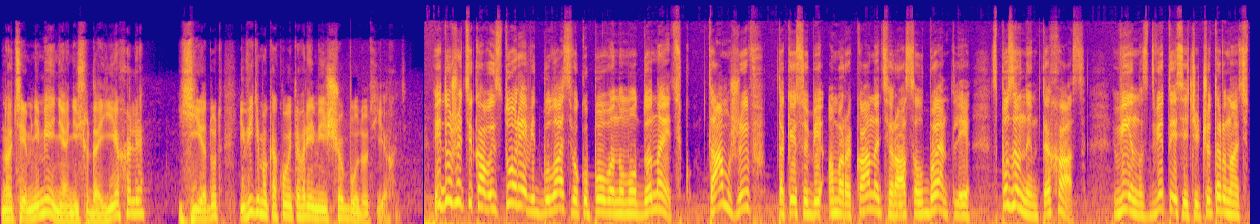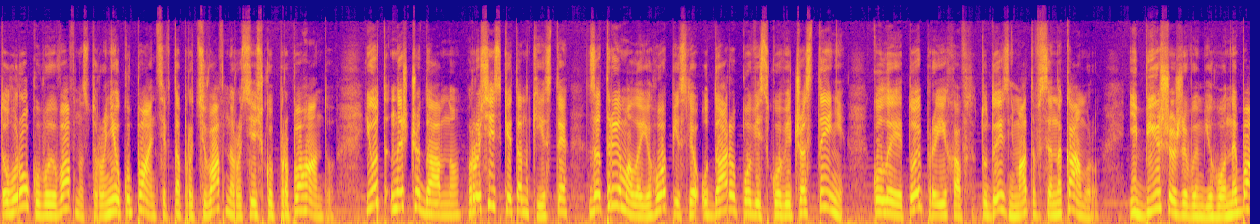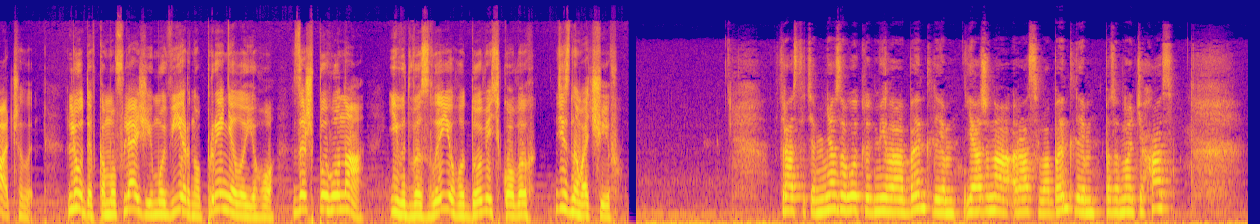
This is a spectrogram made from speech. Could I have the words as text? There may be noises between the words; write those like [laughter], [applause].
Но тем не менее они сюда ехали, едут и, видимо, какое-то время еще будут ехать. І дуже цікава історія відбулась в окупованому Донецьку. Там жив такий собі американець Рассел Бентлі з позивним Техас. Він з 2014 року воював на стороні окупантів та працював на російську пропаганду. І от нещодавно російські танкісти затримали його після удару по військовій частині, коли той приїхав туди знімати все на камеру. І більше живим його не бачили. Люди в камуфляжі ймовірно прийняли його за шпигуна і відвезли його до військових дізнавачів. Здравствуйте, меня зовут Людмила Бентли. Я жена Рассела Бентли, позывной Техас.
